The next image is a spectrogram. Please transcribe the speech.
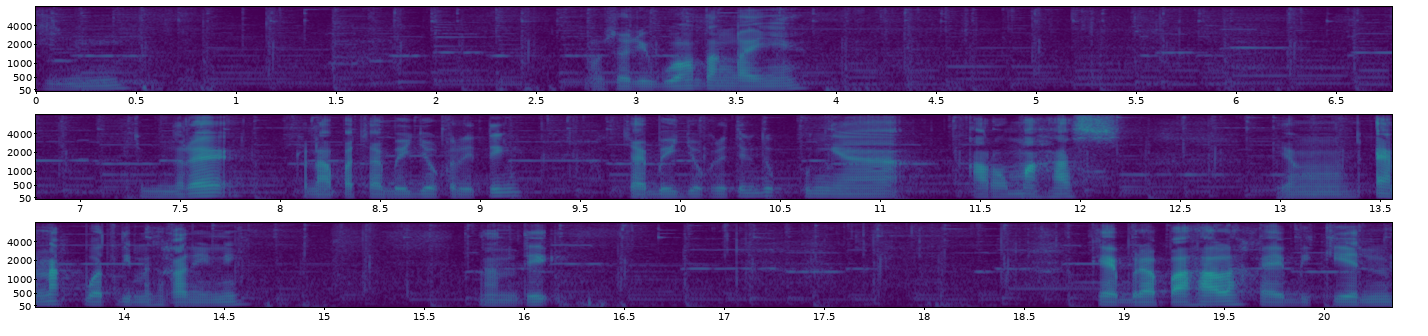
Gini. Nggak usah dibuang tangkainya sebenarnya kenapa cabai hijau keriting? Cabai hijau keriting itu punya aroma khas yang enak buat dimasakan ini. Nanti. Kayak berapa hal lah kayak bikin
